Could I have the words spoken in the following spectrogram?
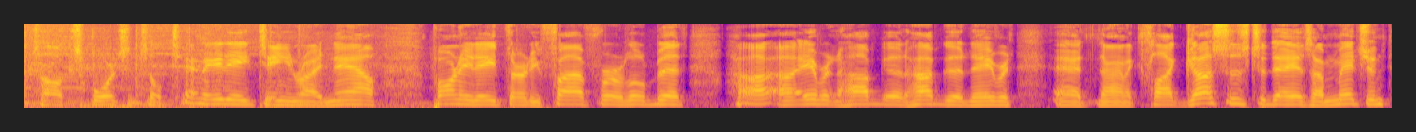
talk sports until 10 8 18 right now. Parney at 835 for a little bit. Uh, Averett and Hobgood, Hobgood and Averett at 9 o'clock. Gus's today, as I mentioned.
